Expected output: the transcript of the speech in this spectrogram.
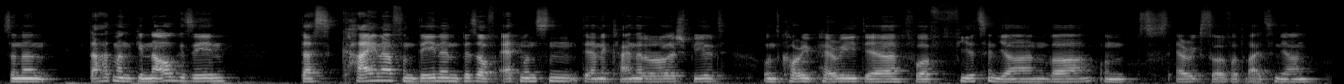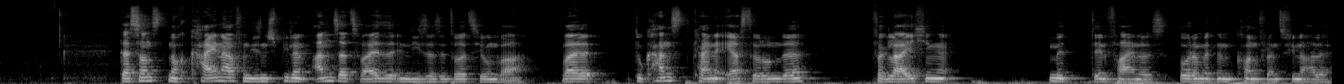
sondern da hat man genau gesehen, dass keiner von denen, bis auf Edmondson, der eine kleinere Rolle spielt, und Corey Perry, der vor 14 Jahren war, und Eric Stoll vor 13 Jahren, dass sonst noch keiner von diesen Spielern ansatzweise in dieser Situation war. Weil du kannst keine erste Runde vergleichen mit den Finals oder mit einem Conference-Finale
